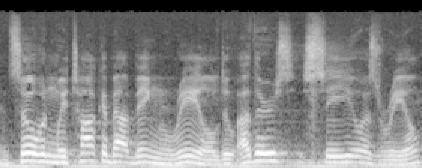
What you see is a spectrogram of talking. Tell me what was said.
And so when we talk about being real, do others see you as real?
